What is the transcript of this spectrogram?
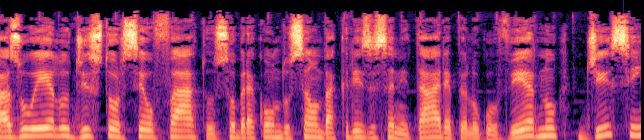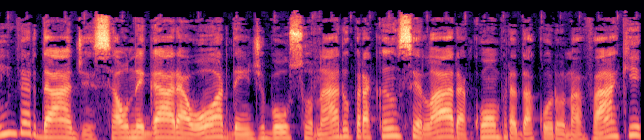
Pazuello distorceu fatos sobre a condução da crise sanitária pelo governo, disse inverdades ao negar a ordem de Bolsonaro para cancelar a compra da Coronavac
